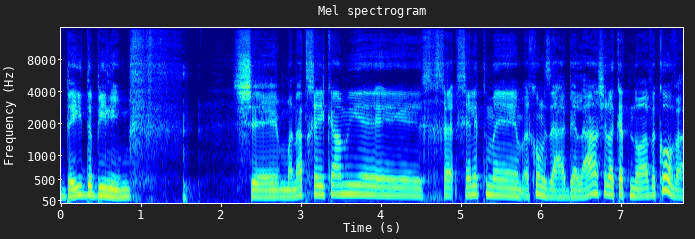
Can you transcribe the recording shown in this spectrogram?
די דבילים. שמנת חלקם היא אה, ח- חלק מהם, איך קוראים לזה, העגלה של הקטנוע וכובע.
